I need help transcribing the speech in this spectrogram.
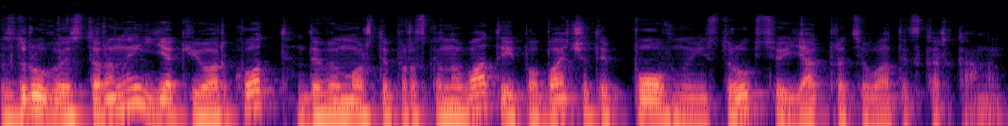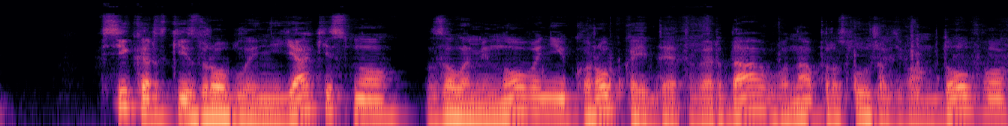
З другої сторони є QR-код, де ви можете просканувати і побачити повну інструкцію, як працювати з картками. Всі картки зроблені якісно, заламіновані, коробка йде тверда, вона прослужить вам довго.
